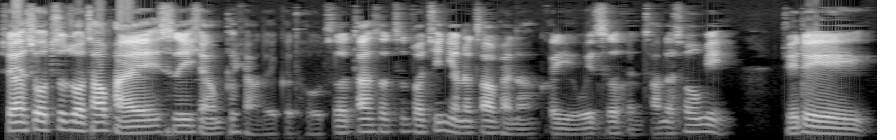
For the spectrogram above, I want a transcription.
虽然说制作招牌是一项不小的一个投资，但是制作精良的招牌呢，可以维持很长的寿命，绝对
